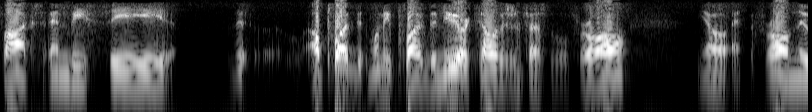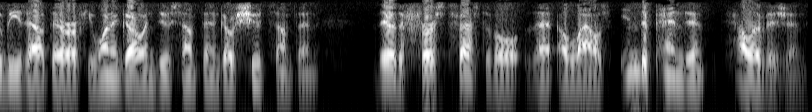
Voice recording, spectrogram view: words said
Fox, NBC. The, I'll plug. Let me plug the New York Television Festival for all you know for all newbies out there, or if you want to go and do something, go shoot something. They're the first festival that allows independent television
